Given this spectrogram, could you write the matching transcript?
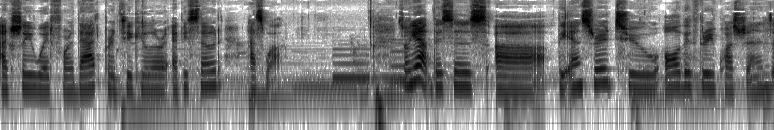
actually wait for that particular episode as well. So yeah, this is uh, the answer to all the three questions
